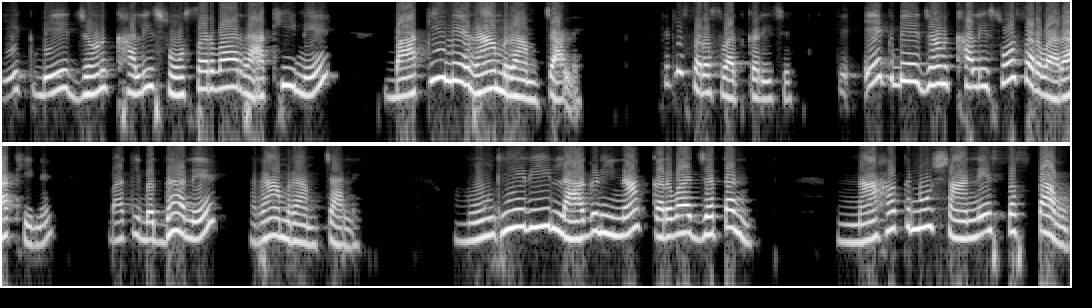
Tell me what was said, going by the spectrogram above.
એક બે જણ ખાલી સોસરવા રાખીને બાકીને રામ રામ ચાલે. કેટલી સરસ વાત કરી છે કે એક બે જણ ખાલી સોસરવા રાખીને બાકી બધાને રામ રામ ચાલે. મોંઘેરી લાગણીના કરવા જતન, નાહકનું શાને સસ્તાવું,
